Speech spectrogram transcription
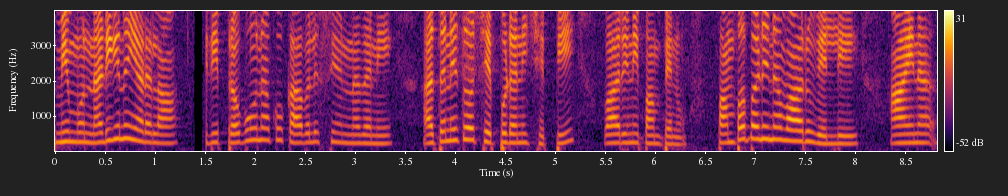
మిమ్మల్ని అడిగిన ఎడల ఇది ప్రభువునకు కావలసి ఉన్నదని అతనితో చెప్పుడని చెప్పి వారిని పంపెను. పంపబడిన వారు వెళ్ళి ఆయన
